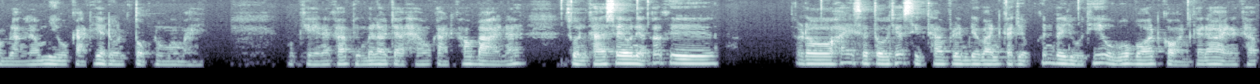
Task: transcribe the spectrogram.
กำลังแล้วมีโอกาสที่จะโดนตกลงมาใหม่โอเคนะครับ ถึงแม้เราจะหาโอกาสเข้า buy นะ ส่วนขา sell เนี่ยก็คือ รอให้ stochastic time frame day 1กระจบขึ้นไปอยู่ที่ overbought ก่อนก็ได้นะครับ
